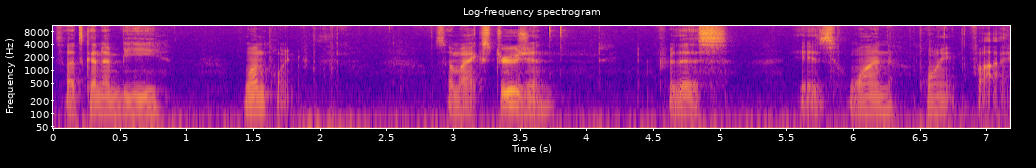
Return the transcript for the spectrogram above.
So that's going to be 1.5. So my extrusion for this is 1.5.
